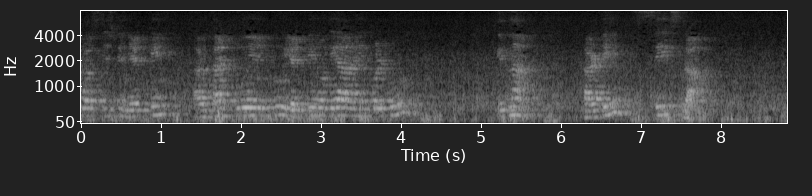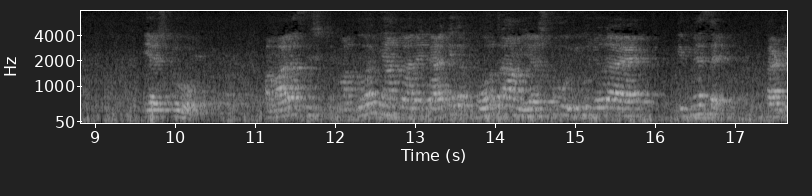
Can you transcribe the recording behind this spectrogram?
प्लस सिक्सटीन एटीन अर्थात टू इंटू एटीन हो गया इक्वल टू कितना? Thirty six gram. H two हमारा सिस्टम मतलब यहाँ कहने का है कि अगर four gram H two use हो रहा है, कितने से? Thirty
